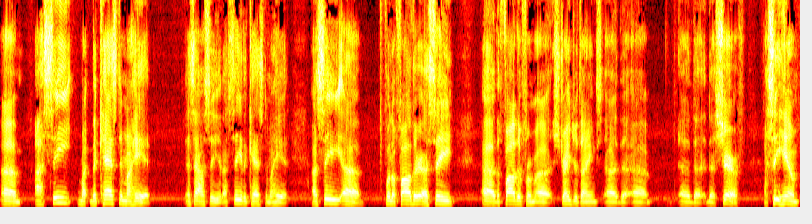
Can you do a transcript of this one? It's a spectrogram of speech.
um, I see my, the cast in my head. That's how I see it. I see the cast in my head. I see uh, for the father. I see uh, the father from uh, Stranger Things. Uh, the uh, uh, the the sheriff. I see him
